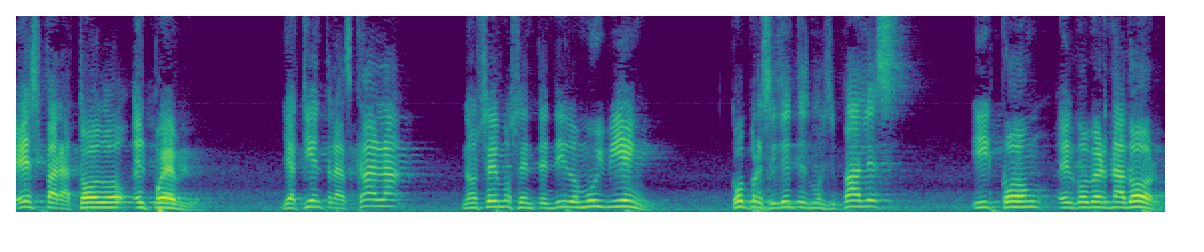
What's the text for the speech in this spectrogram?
es para todo el pueblo. Y aquí en Tlaxcala nos hemos entendido muy bien con presidentes municipales y con el gobernador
